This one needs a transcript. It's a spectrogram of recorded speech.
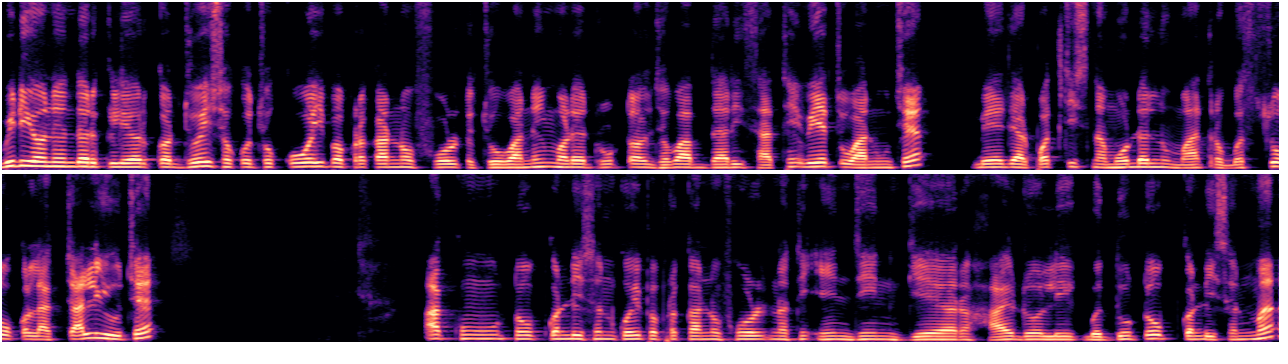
વિડીયોની અંદર ક્લિયર કટ જોઈ શકો છો. કોઈ પણ પ્રકારનો ફોલ્ટ જોવા નહીં મળે. ટોટલ જવાબદારી સાથે વેચવાનું છે. બે હજાર પચીસના મોડલનું માત્ર બસો કલાક ચાલ્યું છે. આખું ટોપ કન્ડિશન કોઈ પણ પ્રકારનો ફોલ્ટ નથી. એન્જિન, ગિયર, હાઇડ્રોલિક બધું ટોપ કન્ડિશનમાં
